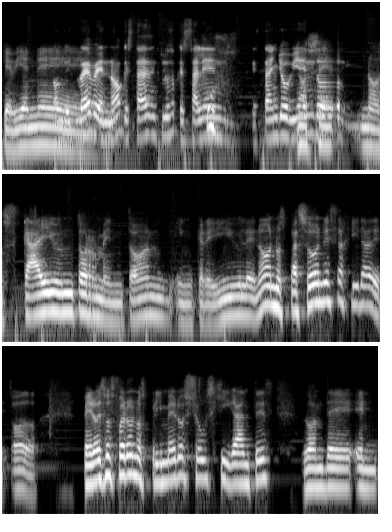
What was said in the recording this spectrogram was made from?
que viene... Donde llueve, ¿no? Que está incluso que salen, Uf, que están lloviendo. No sé, nos cae un tormentón increíble. No, nos pasó en esa gira de todo. pero esos fueron los primeros shows gigantes donde en,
